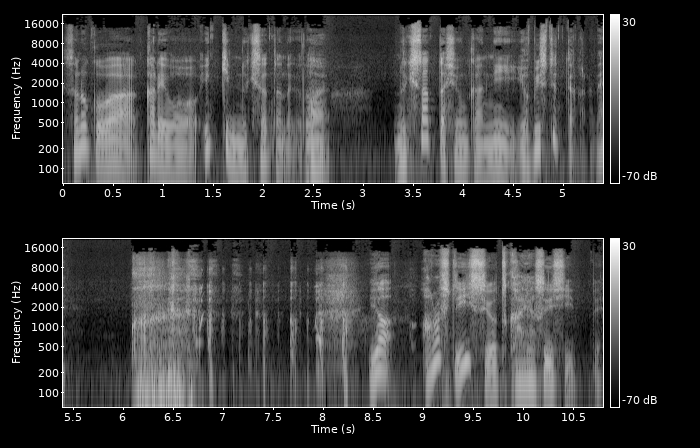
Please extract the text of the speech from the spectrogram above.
その子は彼を一気に抜き去ったんだけど、はい。抜き去った瞬間に呼び捨ててたからね。いやあの人いいっすよ使いやすいしって。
